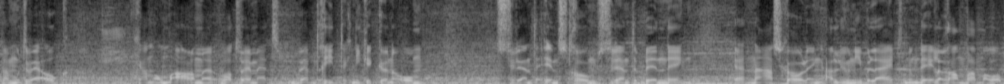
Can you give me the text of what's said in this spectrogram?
dan moeten wij ook gaan omarmen wat wij met Web3 technieken kunnen om studenteninstroom, studentenbinding, eh, nascholing, alumnibeleid, noem de hele rambam maar op.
